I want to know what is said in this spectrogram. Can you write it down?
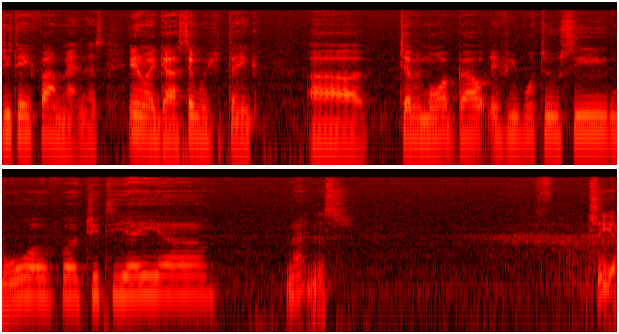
GTA 5 Madness. Anyway, guys, tell me what you think. Uh, tell me more about if you want to see more of uh, GTA uh, Madness. See ya.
